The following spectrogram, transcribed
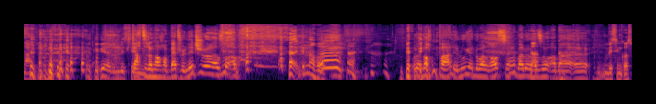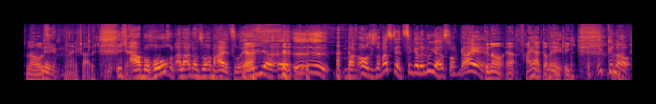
Nein. Wieder so Ich dachte dann noch an Bad Religion oder so, aber, genau. oder noch ein paar Halleluja-Nummern rauszuhämmern oder so, aber äh, Ein bisschen Gospelhaus. Nee. Nein, schade. Ich Arme hoch und alle anderen so am Hals. So, Ja. ey, hier, äh, äh, äh, mach aus. Ich so, was denn? Sing Halleluja, ist doch geil. Genau, ja, feiert doch Nee. endlich. genau.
